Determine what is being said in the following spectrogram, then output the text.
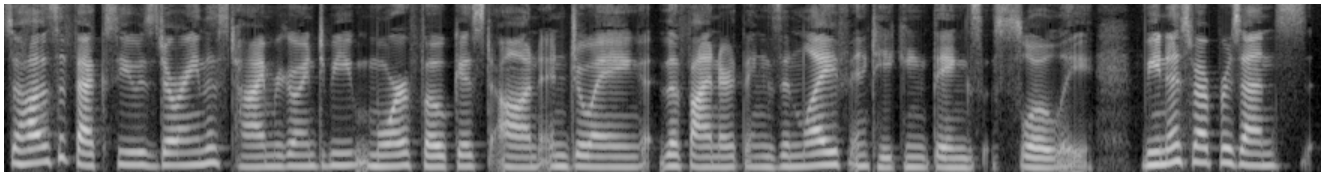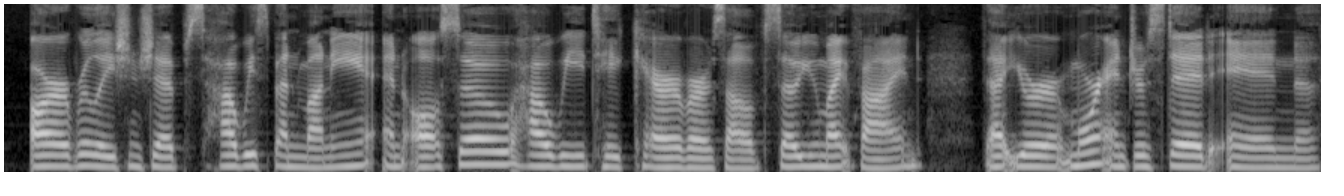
So, how this affects you is during this time, you're going to be more focused on enjoying the finer things in life and taking things slowly. Venus represents our relationships, how we spend money, and also how we take care of ourselves. So you might find that you're more interested in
